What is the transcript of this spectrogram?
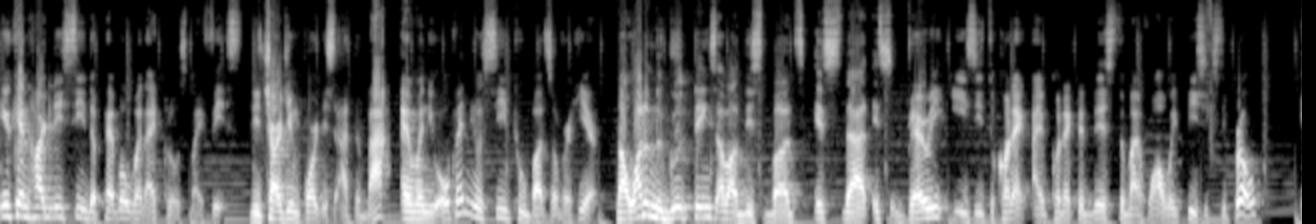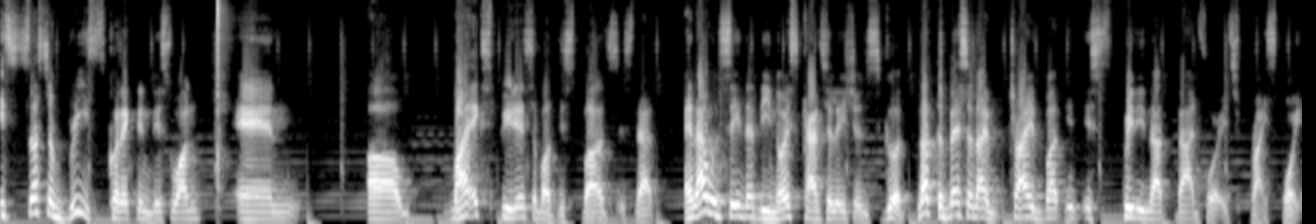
You can hardly see the pebble when I close my fist. The charging port is at the back. And when you open, you'll see two buds over here. Now, one of the good things about these buds is that it's very easy to connect. I've connected this to my Huawei P60 Pro. It's such a breeze connecting this one. And uh, my experience about these buds is that and I would say that the noise cancellation is good. Not the best that I've tried, but it is pretty not bad for its price point.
